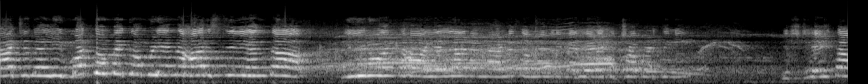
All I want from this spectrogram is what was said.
ರಾಜ್ಯದಲ್ಲಿ ಮತ್ತೊಮ್ಮೆ ಕಂಬಳಿಯನ್ನು ಹಾರಿಸ್ತೀವಿ ಅಂತ ಇಲ್ಲಿರುವಂತಹ ಎಲ್ಲ ನನ್ನ ಅಣ್ಣ ತಮ್ಮಂದ್ರಿಗೆ ಹೇಳಕ್ ಇಚ್ಛಪಡ್ತೀನಿ. ಇಷ್ಟು ಹೇಳ್ತಾ.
